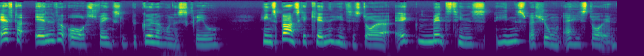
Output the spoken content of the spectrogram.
Efter 11 års fængsel begynder hun at skrive. Hendes børn skal kende hendes historie, og ikke mindst hendes, hendes version af historien.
